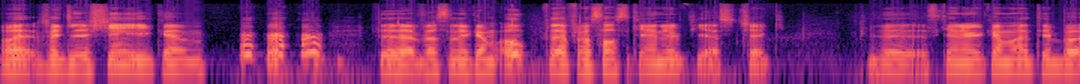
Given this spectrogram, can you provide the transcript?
Ouais, fait que le chien, il est comme. puis là, la personne est comme, oh, puis elle prend son scanner, puis elle se check. Puis là, le scanner est comment, t'es bas.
